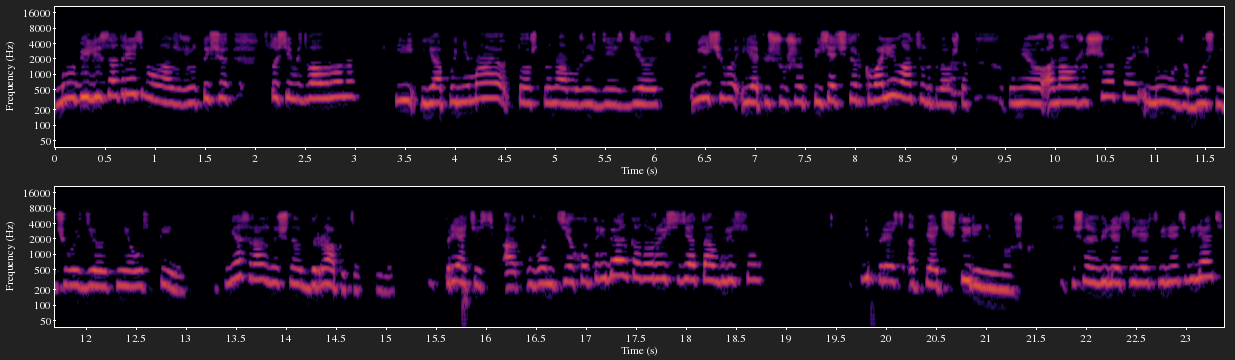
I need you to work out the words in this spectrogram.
Мы убили со третьего, у нас уже 1172 урона. И я понимаю то, что нам уже здесь делать нечего. Я пишу, что 54 валила отсюда, потому что у нее она уже шотная, и мы уже больше ничего сделать не успеем. Я сразу начинаю драпать отсюда. Прячась от вон тех вот ребят, которые сидят там в лесу. И прячь от 5-4 немножко. Начинаю вилять, вилять, вилять, вилять.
